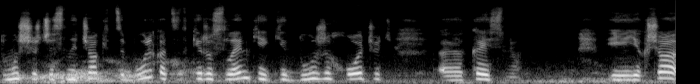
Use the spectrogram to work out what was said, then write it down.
Тому що чесничок і цибулька це такі рослинки, які дуже хочуть е, кисню. І якщо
